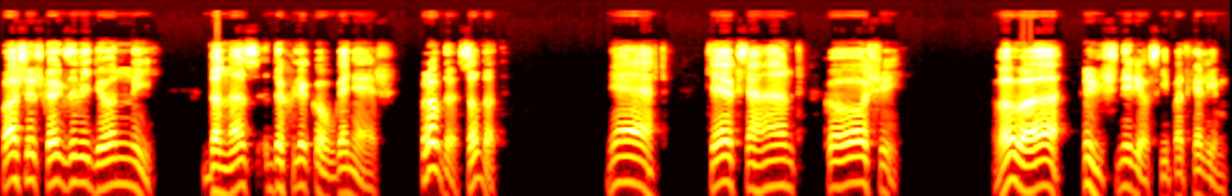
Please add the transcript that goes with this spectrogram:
Пашешь, как заведенный. До нас дохляков гоняешь. Правда, солдат? Нет, Тексант, Коши. Ва-ва, Шныревский подхалим.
